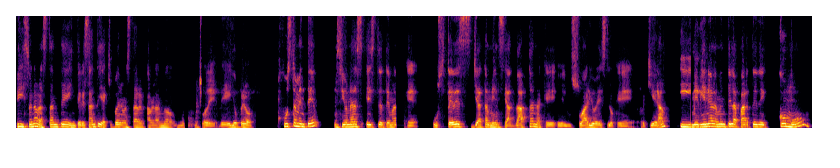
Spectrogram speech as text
Sí, suena bastante interesante y aquí podemos estar hablando mucho de, ello, pero justamente mencionas este tema que ustedes ya también se adaptan a que el usuario es lo que requiera. Y me viene a la mente la parte de cómo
